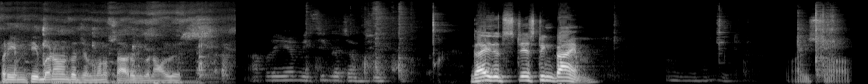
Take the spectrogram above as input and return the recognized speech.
પ્રેમથી બનાવો તો જમવાનું સારું જ બને ઓલવેઝ આપણે મિસિંગ ચમચી ગાઈઝ ઇટ્સ ટેસ્ટિંગ ટાઈમ ભાઈ સાહેબ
